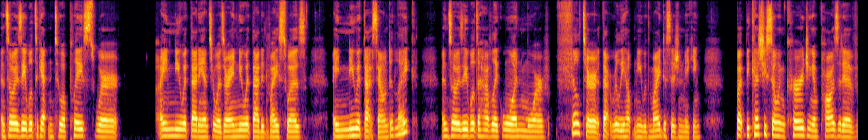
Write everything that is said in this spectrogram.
And so I was able to get into a place where I knew what that answer was, or I knew what that advice was. I knew what that sounded like. And so I was able to have like one more filter that really helped me with my decision making. But because she's so encouraging and positive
